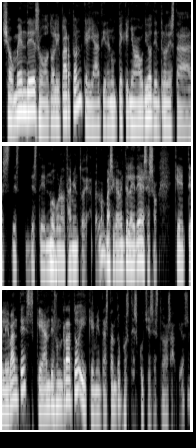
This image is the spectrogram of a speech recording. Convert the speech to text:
Shawn Mendes o Dolly Parton, que ya tienen un pequeño audio dentro de, este nuevo lanzamiento de Apple. Básicamente la idea es eso, que te levantes, que andes un rato y que mientras tanto, pues te escuches estos audios.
